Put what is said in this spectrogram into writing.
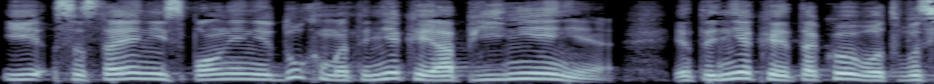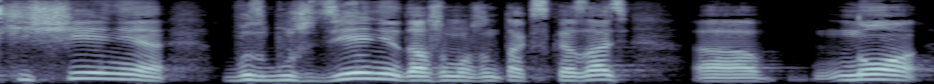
и состояние исполнения духом – это некое опьянение, это некое такое вот восхищение, возбуждение, даже можно так сказать, э, но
